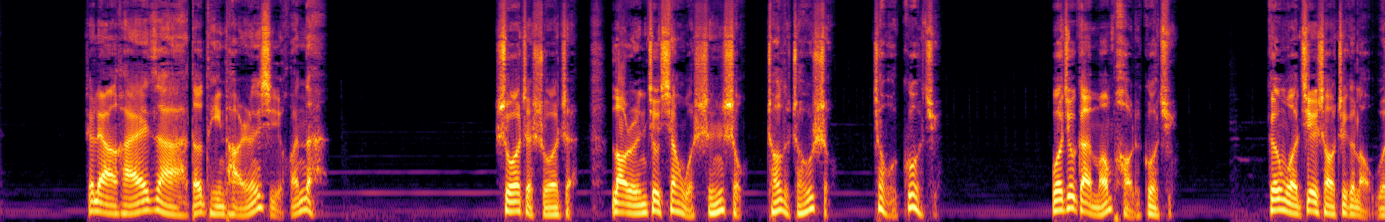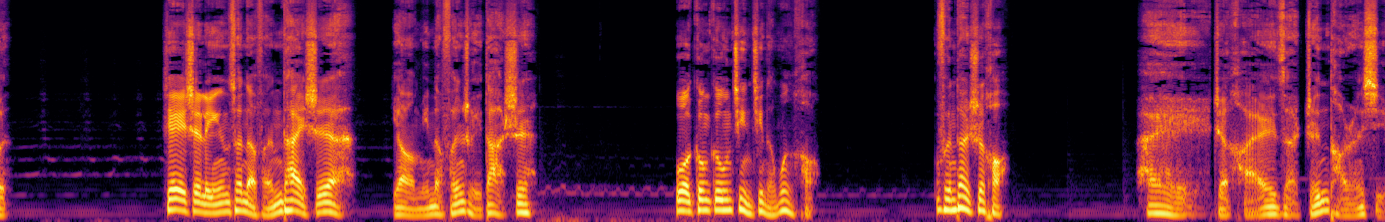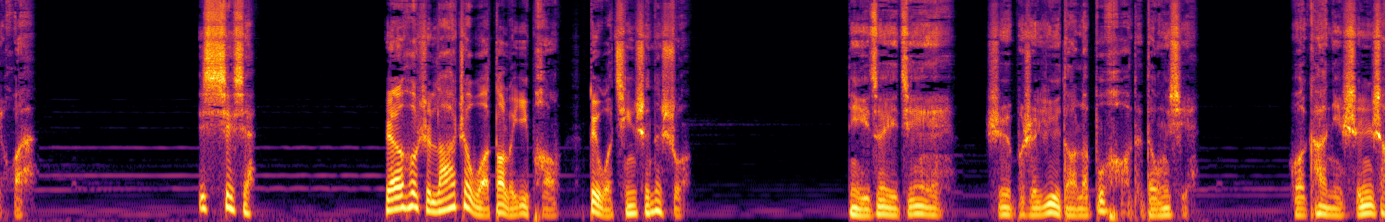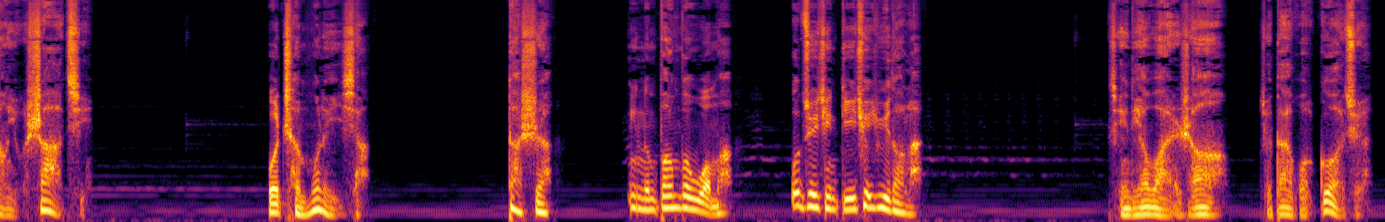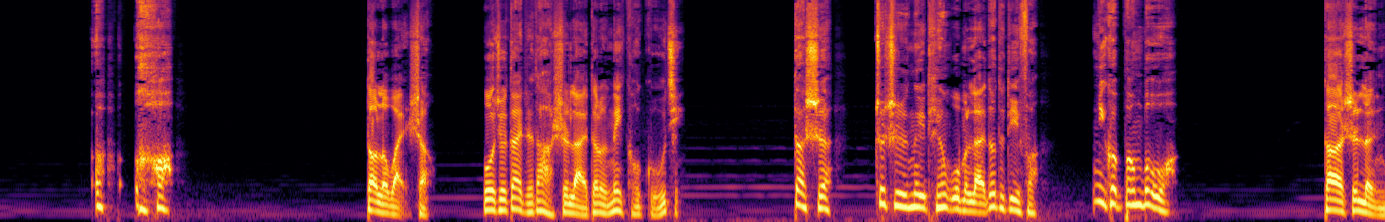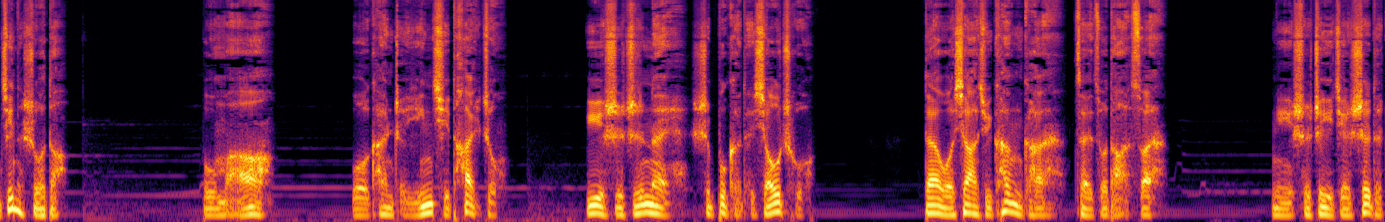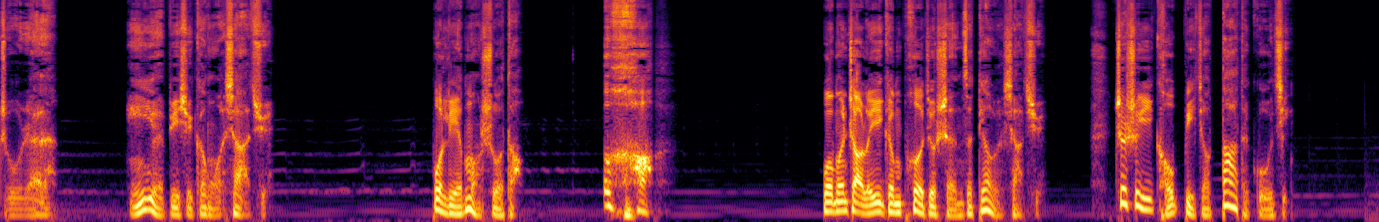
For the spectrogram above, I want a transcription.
这两孩子都挺讨人喜欢的。”说着说着，老人就向我伸手招了招手，叫我过去。我就赶忙跑了过去，跟我介绍这个老温。这是邻村的冯太师，有名的风水大师。我恭恭敬敬的问好：“冯太师好。”嘿，这孩子真讨人喜欢。谢谢。然后是拉着我到了一旁，对我轻声的说：“你最近是不是遇到了不好的东西？我看你身上有煞气。”我沉默了一下。大师，你能帮帮我吗？我最近的确遇到了。今天晚上就带我过去。哦，好。到了晚上，我就带着大师来到了那口古井。大师，这是那天我们来到的地方，你快帮帮我。大师冷静的说道：“不忙，我看这阴气太重。”浴室之内是不可能消除，带我下去看看，再做打算。你是这件事的主人，你也必须跟我下去。我连忙说道：“哦，好。”我们找了一根破旧绳子，掉了下去。这是一口比较大的古井，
